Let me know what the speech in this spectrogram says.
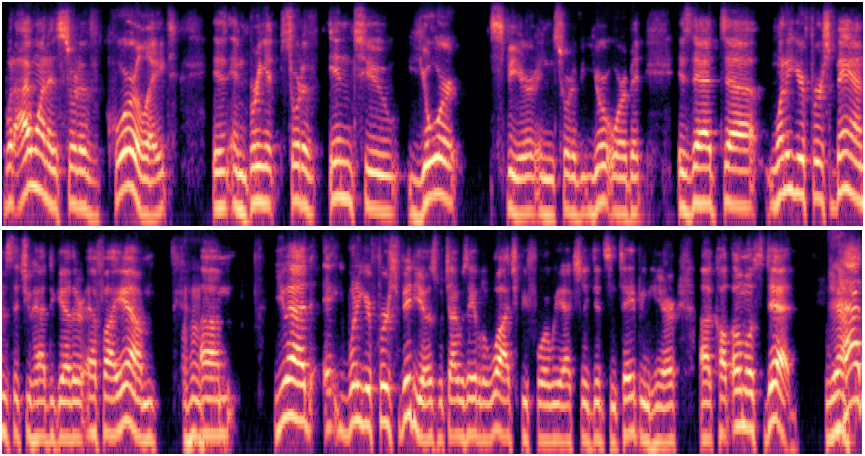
what i want to sort of correlate is and bring it sort of into your sphere in sort of your orbit is that uh, one of your first bands that you had together fim Mhm. um, you had a, one of your first videos, which I was able to watch before we actually did some taping here, uh, called "Almost Dead." yeah. Had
